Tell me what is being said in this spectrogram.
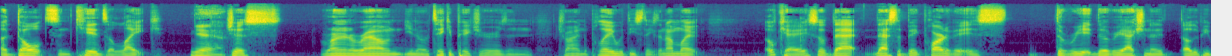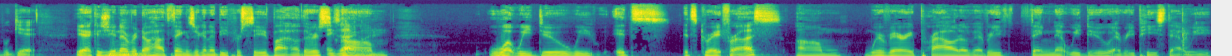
adults and kids alike Yeah, just running around, you know, taking pictures and trying to play with these things, and I'm like, okay, so that that's a big part of it is the re- the reaction that other people get. Yeah, because you never know how things are going to be perceived by others. Exactly. Um, what we do, we it's it's great for us. Um, we're very proud of everything that we do, every piece that we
